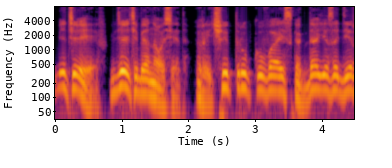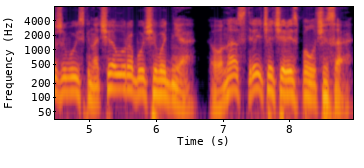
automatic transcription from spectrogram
«Битеев, где тебя носит?» — рычит трубку Вайс, когда я задерживаюсь к началу рабочего дня. «У нас встреча через полчаса.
